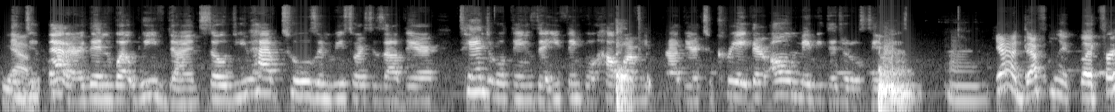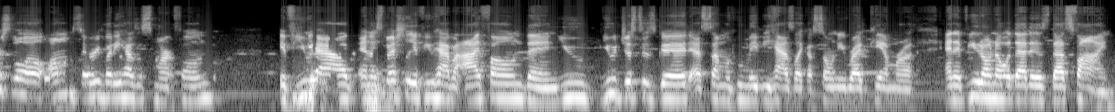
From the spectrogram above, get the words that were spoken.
yeah. and do better than what we've done. So, do you have tools and resources out there, tangible things that you think will help our people out there to create their own maybe digital series? Mm. Yeah, definitely. Like, first of all, almost everybody has a smartphone. If you have, and especially if you have an iPhone, then you you're just as good as someone who maybe has like a Sony Red camera. And if you don't know what that is, that's fine.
